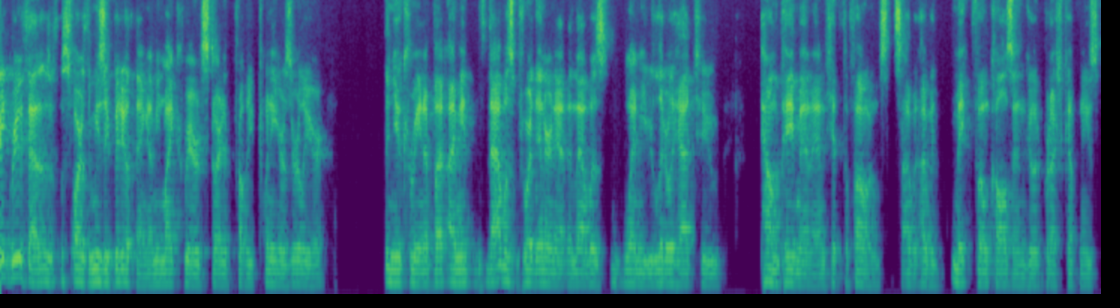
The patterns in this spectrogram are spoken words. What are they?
agree with that as far as the music video thing. I mean, my career started probably 20 years earlier than you, Karina. But I mean, that was before the internet, and that was when you literally had to pound the pavement and hit the phones. So I would I would make phone calls and go to production companies,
